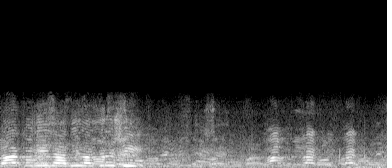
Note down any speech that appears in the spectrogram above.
Tako Nina, Nina drži! Ajmo, sajmo, sajmo!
